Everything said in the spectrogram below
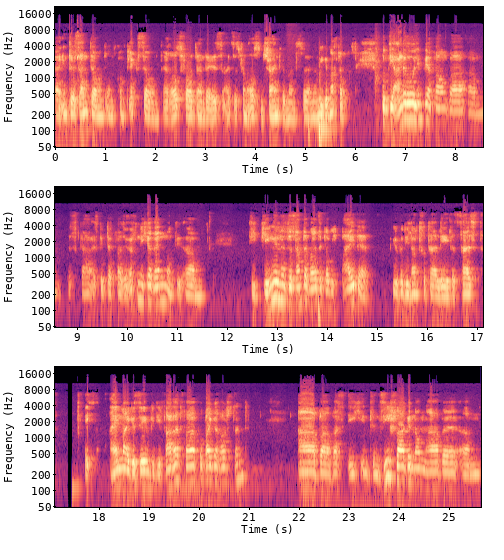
interessanter und, und komplexer und herausfordernder ist, als es von außen scheint, wenn man es äh, noch nie gemacht hat. Und die andere Olympia-Erfahrung war, ähm, es, gar, es gibt ja quasi öffentliche Rennen und die, ähm, die gingen interessanterweise, glaube ich, beide über die Landshuter Allee. Das heißt, ich einmal gesehen, wie die Fahrradfahrer vorbeigerauscht sind, aber was ich intensiv wahrgenommen habe, ähm,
